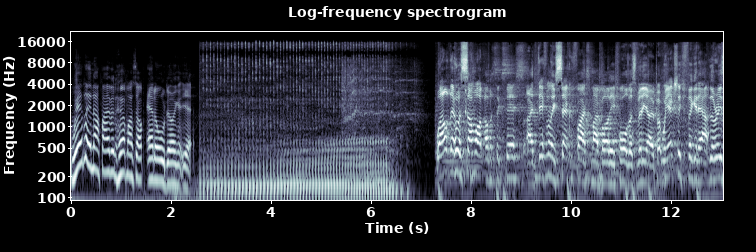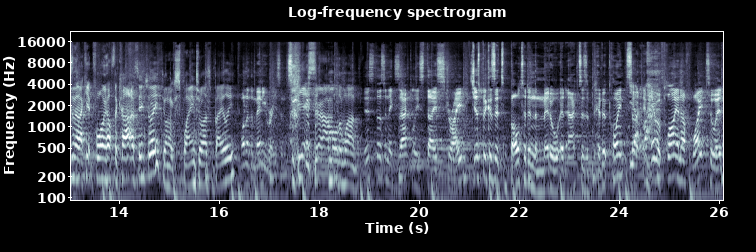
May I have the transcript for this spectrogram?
Weirdly enough, I haven't hurt myself at all doing it yet. Well, that was somewhat of a success. I definitely sacrificed my body for this video, but we actually figured out the reason that I kept falling off the cart essentially. Do you want to explain to us, Bailey? One of the many reasons. Yes, there are more than one. This doesn't exactly stay straight. Just because it's bolted in the middle, it acts as a pivot point. So Yeah. if you apply enough weight to it,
